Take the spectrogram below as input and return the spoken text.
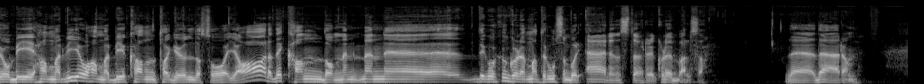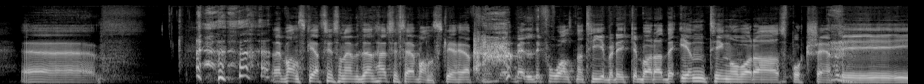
jobb i Hammarby, og Hammarby kan ta gull. og så, Ja, det kan de, men, men eh, det går ikke å glemme at Rosenborg er en større klubb, altså. Det, det er de. Eh, det er vanskelig. Jeg synes er, den her synes jeg er vanskelig. Jeg, det er veldig få alternativer. Det er ikke bare, det er én ting å være sportssjef i, i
